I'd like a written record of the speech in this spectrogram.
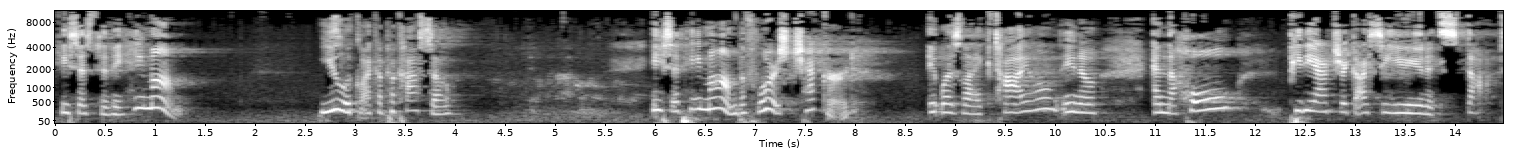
he says to me, "Hey, mom, you look like a Picasso." He said, Hey, mom, the floor is checkered. It was like tile, you know, and the whole pediatric ICU unit stops.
